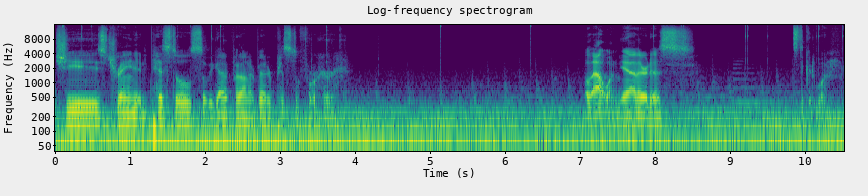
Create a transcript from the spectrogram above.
She's trained in pistols, so we gotta put on a better pistol for her. Oh, that one. Yeah, there it is. That's the good one.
